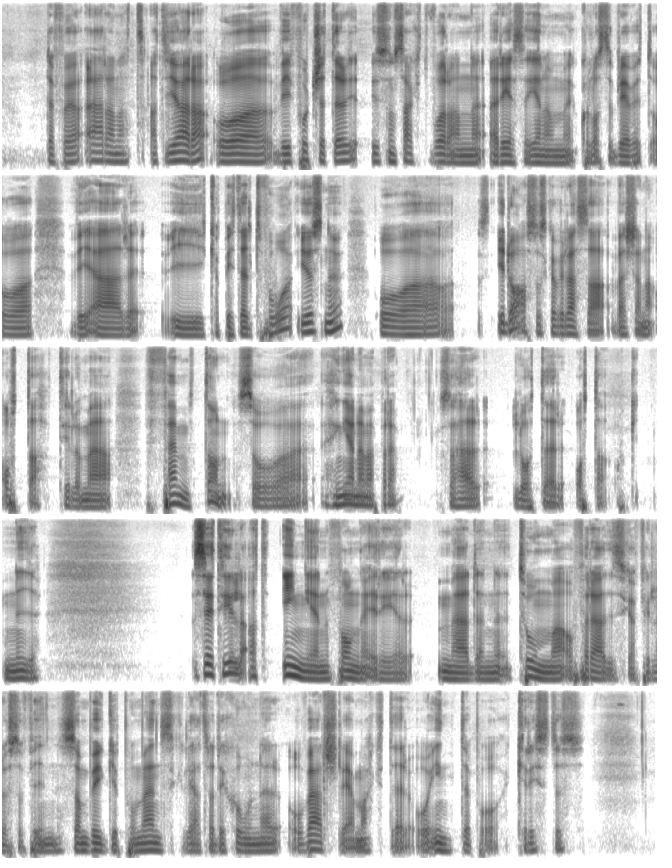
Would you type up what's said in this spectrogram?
Det får jag äran att, att göra. Och vi fortsätter ju som sagt vår resa genom Kolosserbrevet och vi är i kapitel 2 just nu. Och idag så ska vi läsa verserna 8 till och med 15. Så eh, häng gärna med på det. Så här låter 8 och 9. Se till att ingen fångar er med den tomma och förrädiska filosofin som bygger på mänskliga traditioner och världsliga makter och inte på Kristus.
